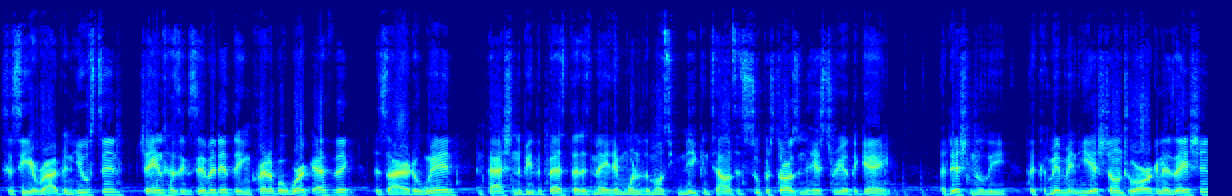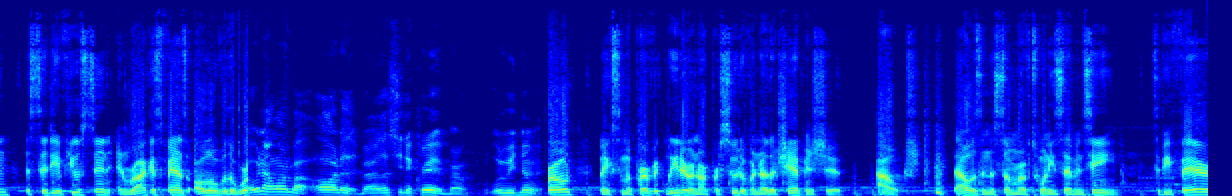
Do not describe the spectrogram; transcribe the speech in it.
Since he arrived in Houston, James has exhibited the incredible work ethic, desire to win, and passion to be the best that has made him one of the most unique and talented superstars in the history of the game. Additionally, the commitment he has shown to our organization, the city of Houston, and Rockets fans all over the Bro, world we're not worrying about all this, bro. Let's see the crib, bro. What are we doing? world makes him a perfect leader in our pursuit of another championship. Ouch. That was in the summer of 2017. To be fair,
